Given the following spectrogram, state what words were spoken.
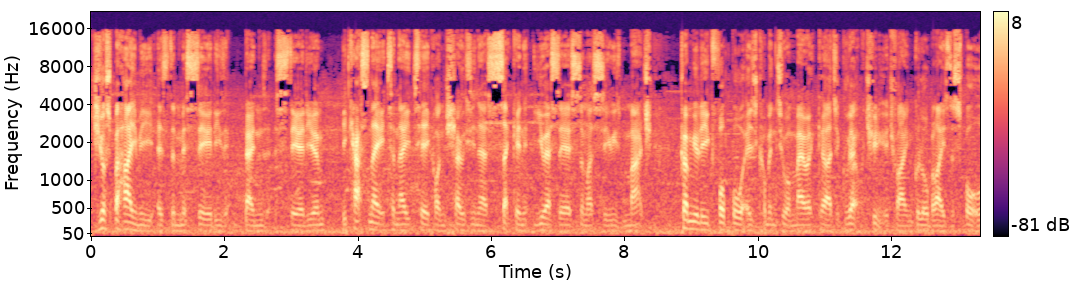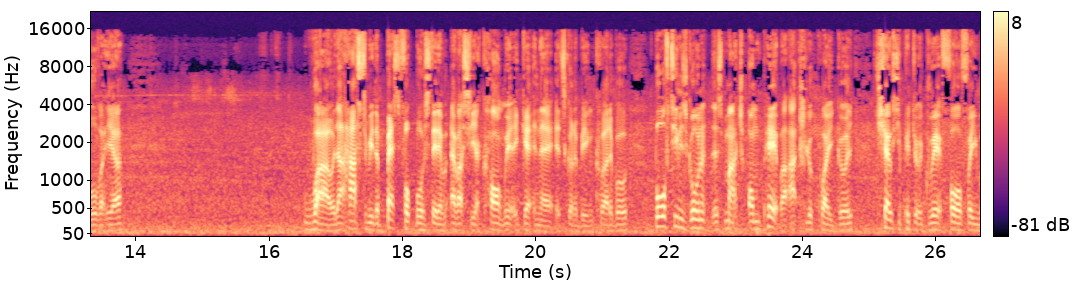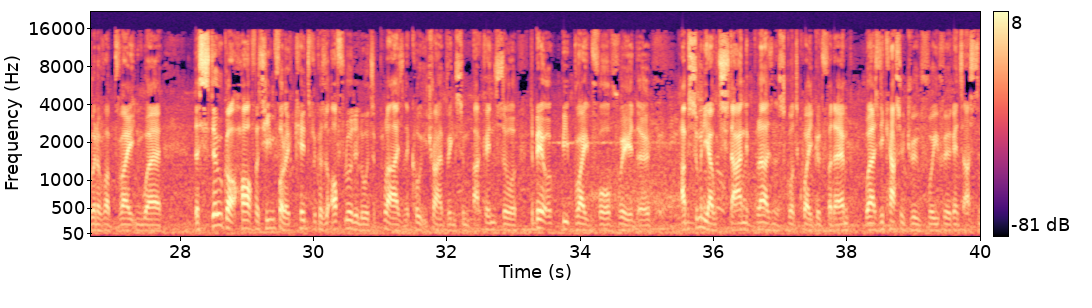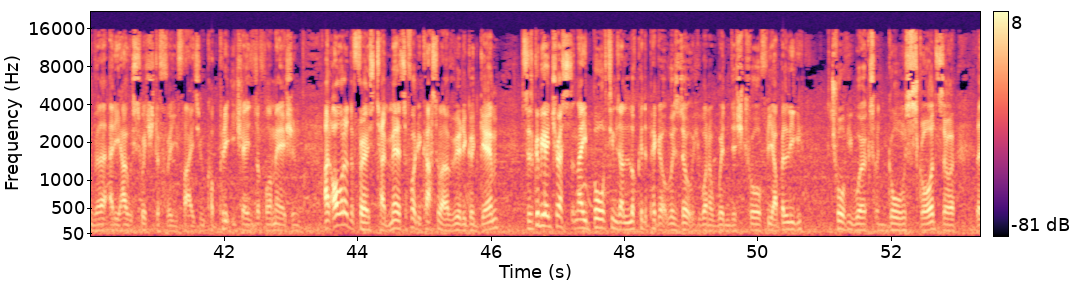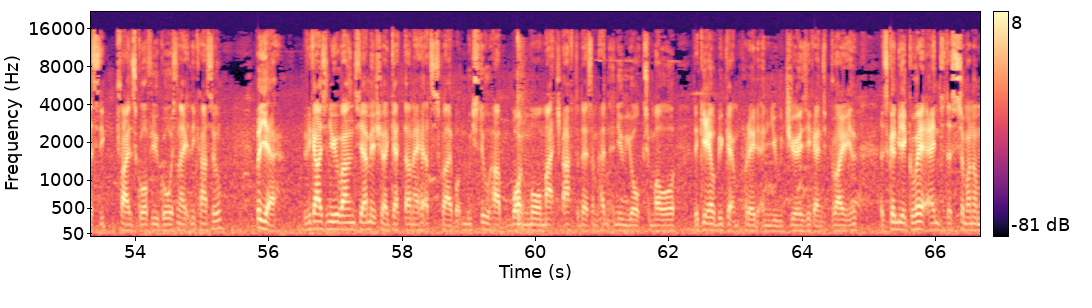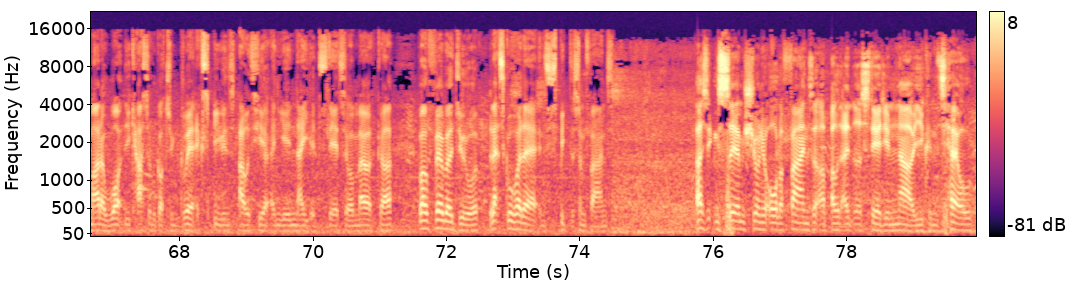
Just behind me is the Mercedes-Benz Stadium. Newcastle United tonight take on Chelsea in their second USA Summer Series match. Premier League football is coming to America. It's a great opportunity to try and globalise the sport over here. Wow, that has to be the best football stadium I've ever seen. I can't wait to get in there. It's going to be incredible. Both teams going at this match on paper actually look quite good. Chelsea picked up a great 4-3 win over Brighton where They've still got half a team full of kids because they offloaded loads of players and they're currently trying to bring some back in. So to be able to beat Brighton 4-3 and to have so many outstanding players in the squad's quite good for them. Whereas Newcastle drew 3-3 against Aston Villa, Eddie Howe switched to 3-5 completely changed the formation. And all of the first 10 minutes, I thought Newcastle had a really good game. So it's going to be interesting tonight. Both teams are looking to pick up a result if you want to win this trophy. I believe the trophy works on goals scored. So let's try and score a few goals tonight, Newcastle. But yeah, if you guys are new around here, make sure I get down there, hit that subscribe button. We still have one more match after this. I'm heading to New York tomorrow. The game will be getting played in New Jersey against Brighton. It's going to be a great end to the summer no matter what. Newcastle have got some great experience out here in the United States of America. Well, further ado, let's go over there and speak to some fans. As you can see, I'm showing you all the fans that are about to enter the stadium now. You can tell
